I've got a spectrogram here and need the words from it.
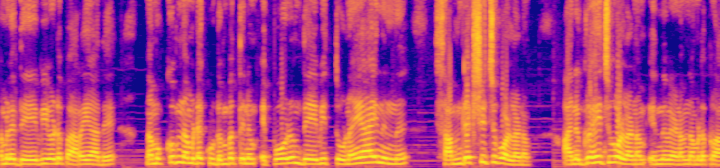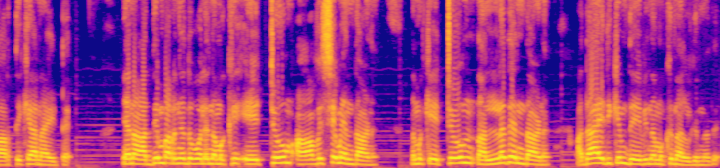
നമ്മൾ ദേവിയോട് പറയാതെ നമുക്കും നമ്മുടെ കുടുംബത്തിനും എപ്പോഴും ദേവി തുണയായി നിന്ന് സംരക്ഷിച്ചു കൊള്ളണം അനുഗ്രഹിച്ചു കൊള്ളണം എന്ന് വേണം നമ്മൾ പ്രാർത്ഥിക്കാനായിട്ട്. ഞാൻ ആദ്യം പറഞ്ഞതുപോലെ നമുക്ക് ഏറ്റവും ആവശ്യം എന്താണ്? നമുക്ക് ഏറ്റവും നല്ലത് എന്താണ്? അതായിരിക്കും ദേവി നമുക്ക് നൽകുന്നത്.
